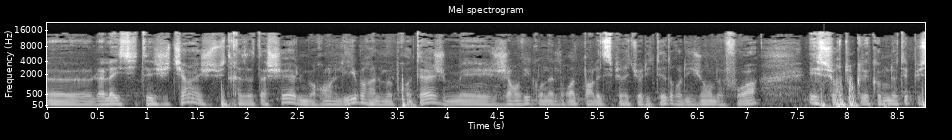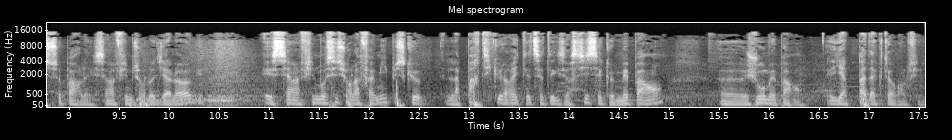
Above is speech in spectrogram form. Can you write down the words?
Euh, la laïcité, j'y tiens et je suis très attaché. Elle me rend libre, elle me protège, mais j'ai envie qu'on ait le droit de parler de spiritualité, de religion, de foi, et surtout que les communautés puissent se parler. C'est un film sur le dialogue et c'est un film aussi sur la famille, puisque la particularité de cet exercice, c'est que mes parents euh, jouent mes parents et il n'y a pas d'acteur dans le film.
